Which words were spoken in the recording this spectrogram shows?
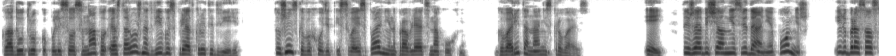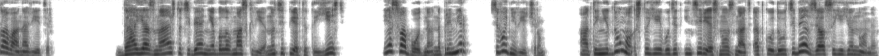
Кладу трубку пылесоса на пол и осторожно двигаюсь к приоткрытой двери. Тужинская выходит из своей спальни и направляется на кухню. Говорит она, не скрываясь. «Эй, ты же обещал мне свидание, помнишь? Или бросал слова на ветер? Да, я знаю, что тебя не было в Москве, но теперь-то ты есть. Я свободна, например, сегодня вечером. А ты не думал, что ей будет интересно узнать, откуда у тебя взялся ее номер?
